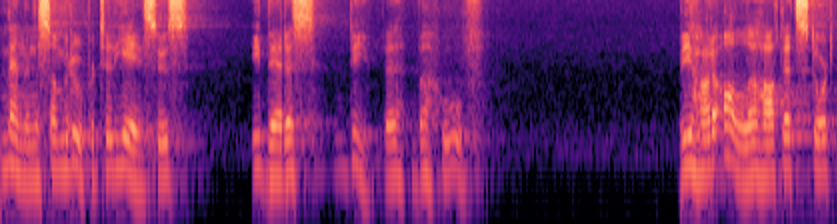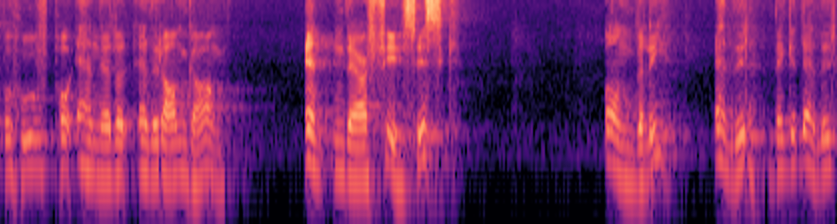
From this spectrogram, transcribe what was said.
mennene som roper til Jesus i deres dype behov. Vi har alle hatt et stort behov på en eller, annen gang. Enten det er fysisk, åndelig eller begge deler.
